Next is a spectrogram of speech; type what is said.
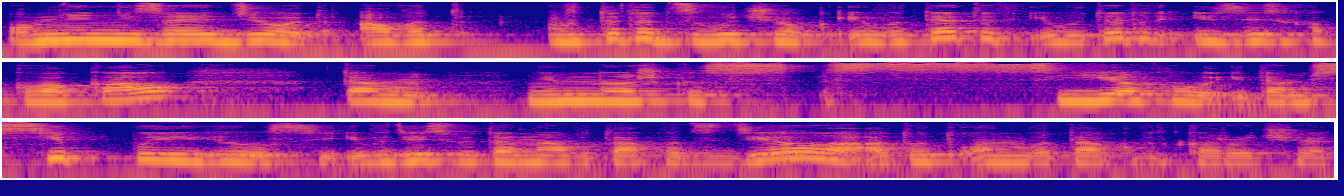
он мне не зайдет, а вот, вот этот звучок, и вот этот, и вот этот, и здесь как вокал, там немножко съехал, и там сип появился, и вот здесь вот она вот так вот сделала, а тут он вот так вот, короче,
